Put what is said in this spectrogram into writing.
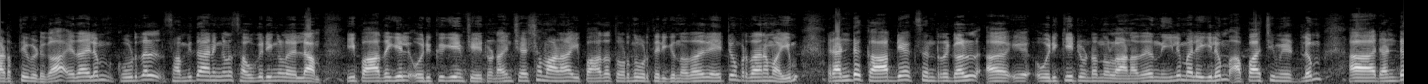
കടത്തിവിടുക. ഏതായാലും കൂടുതൽ സംവിധാനങ്ങളും സൗകര്യങ്ങളും എല്ലാം ഈ പാത പാതയിൽ ഒരുക്കുകയും ചെയ്തിട്ടുണ്ട്. അതിനുശേഷമാണ് ഈ പാത തുറന്നു കൊടുത്തിരിക്കുന്നത്. അതിൽ ഏറ്റവും പ്രധാനമായും രണ്ട് കാർഡിയാക് സെന്ററുകൾ ഒരുക്കിയിട്ടുണ്ടെന്നുള്ളതാണ്. അതായത് നീലിമലയിലും അപ്പാച്ചി മീട്ടിലും രണ്ട്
